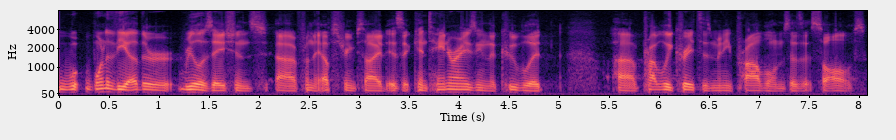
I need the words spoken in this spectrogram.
one of the other realizations uh, from the upstream side is that containerizing the kubelet uh, probably creates as many problems as it solves.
